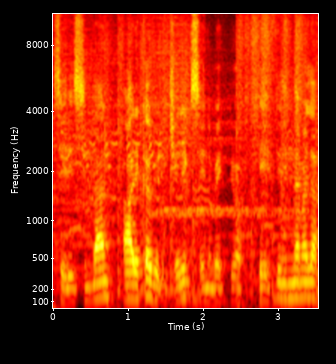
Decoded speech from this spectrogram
serisinden harika bir içerik seni bekliyor. Keyifli dinlemeler.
